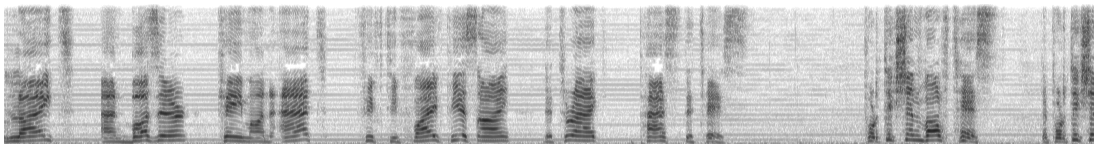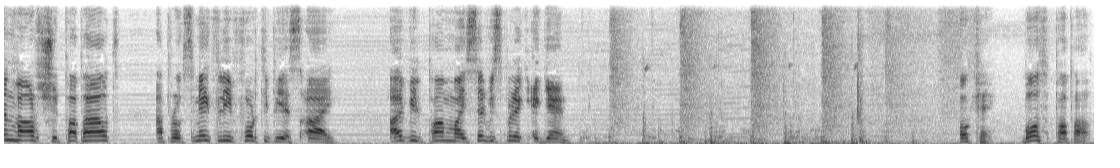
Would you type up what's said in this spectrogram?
light and buzzer came on at 55 psi the track passed the test. Protection valve test. The protection valve should pop out approximately 40 psi i. Will pump my service brake again. Okay both pop out.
